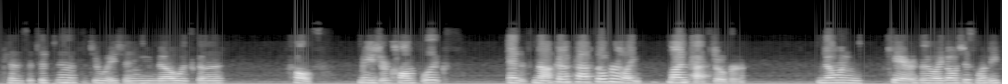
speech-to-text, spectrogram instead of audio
Because if it's in a situation you know it's going to cause major conflicts and it's not going to pass over, like mine passed over. No one cared. They're like, oh, it's just Wendy.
